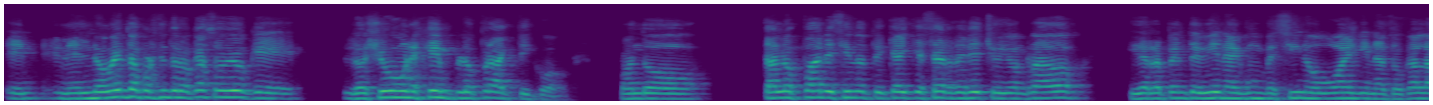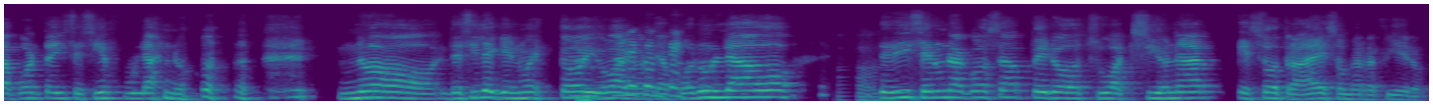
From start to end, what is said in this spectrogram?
en, en el 90% de los casos veo que lo llevo a un ejemplo práctico. Cuando están los padres diciéndote que hay que ser derecho y honrado y de repente viene algún vecino o alguien a tocar la puerta y dice, si es fulano, no, decirle que no estoy o algo. por un lado ah. te dicen una cosa, pero su accionar es otra, a eso me refiero,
